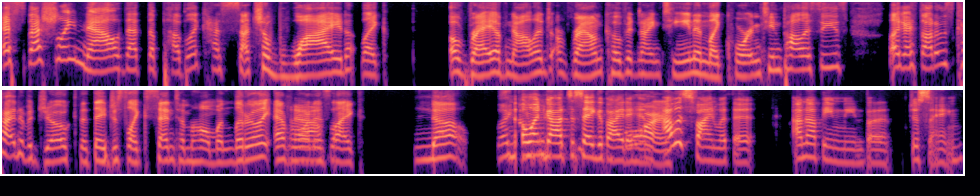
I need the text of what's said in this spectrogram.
especially now that the public has such a wide like array of knowledge around COVID nineteen and like quarantine policies. Like I thought it was kind of a joke that they just like sent him home when literally everyone Yeah. is like, no, like No one got to say goodbye to him. I was fine with it. I'm not being mean, but just saying.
